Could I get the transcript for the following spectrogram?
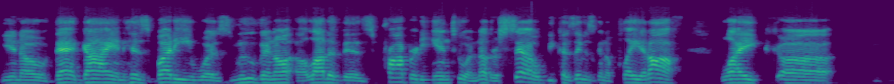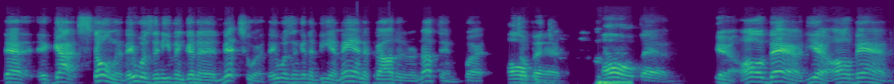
you know that guy and his buddy was moving a lot of his property into another cell because they was gonna play it off like uh, that it got stolen. They wasn't even gonna admit to it. They wasn't gonna be a man about it or nothing. But All so bad. All bad. yeah, all bad. Yeah, all bad.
